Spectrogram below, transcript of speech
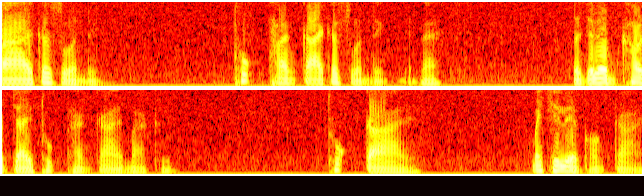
กายก็ส่วนหนึ่ง ทุกทางกายก็ส่วนหนึ่งนะเราจะเริ่มเข้าใจทุกทางกายมากขึ้น ทุกกาย ไม่ใช่เรื่องของกาย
